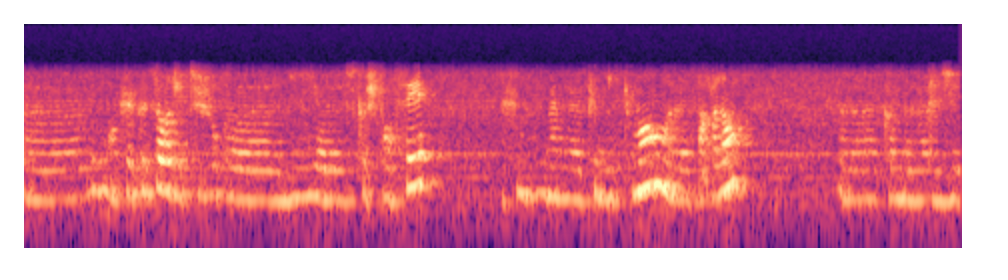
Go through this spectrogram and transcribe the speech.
euh, en quelque sorte, j'ai toujours euh, dit ce que je pensais, même publiquement, parlant, comme j'ai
